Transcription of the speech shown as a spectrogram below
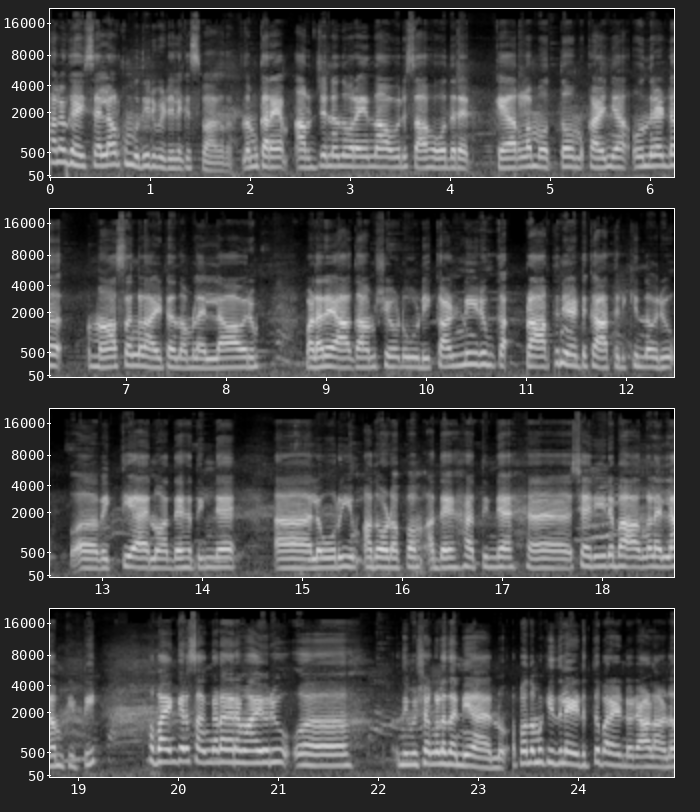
ഹലോ ഗൈസ് എല്ലാവർക്കും പുതിയൊരു വീഡിയോയിലേക്ക് സ്വാഗതം. നമുക്കറിയാം അർജുൻ എന്ന് പറയുന്ന ഒരു സഹോദരൻ കേരളം മൊത്തം കഴിഞ്ഞ ഒന്ന് രണ്ട് മാസങ്ങളായിട്ട് നമ്മളെല്ലാവരും വളരെ ആകാംക്ഷയോടുകൂടി കണ്ണീരും പ്രാർത്ഥനയായിട്ട് കാത്തിരിക്കുന്ന ഒരു വ്യക്തിയായിരുന്നു അദ്ദേഹത്തിന്റെ ലോറിയും അതോടൊപ്പം അദ്ദേഹത്തിന്റെ ശരീരഭാഗങ്ങളെല്ലാം കിട്ടി. ഭയങ്കര സങ്കടകരമായൊരു നിമിഷങ്ങൾ തന്നെയായിരുന്നു. അപ്പോൾ നമുക്ക് ഇതിൽ എടുത്തു പറയേണ്ട ഒരാളാണ്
